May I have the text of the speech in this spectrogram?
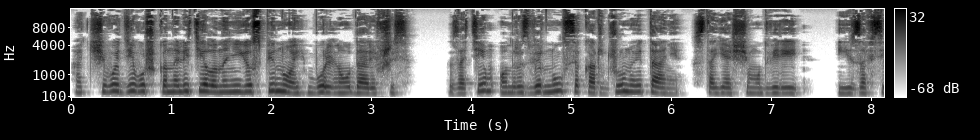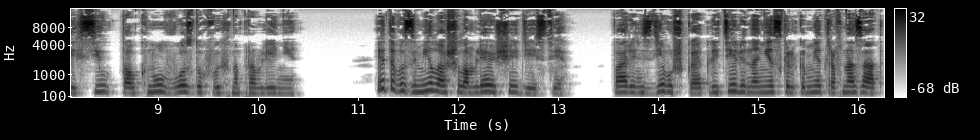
отчего девушка налетела на нее спиной, больно ударившись. Затем он развернулся к Арджуну и Тане, стоящему у дверей, и изо всех сил толкнул воздух в их направлении. Это возымело ошеломляющее действие. Парень с девушкой отлетели на несколько метров назад,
